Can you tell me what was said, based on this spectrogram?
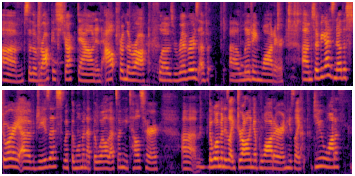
Um, so the rock is struck down, and out from the rock flows rivers of uh, living water. Um, so if you guys know the story of Jesus with the woman at the well, that's when he tells her, um, the woman is like drawing up water, and he's like, "Do you want to?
